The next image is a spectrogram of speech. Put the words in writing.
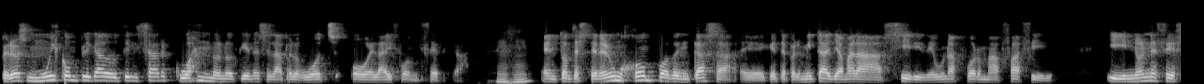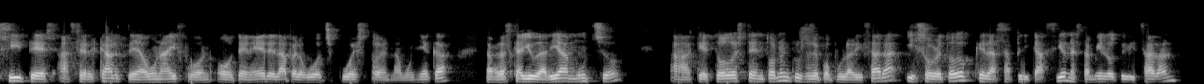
pero es muy complicado de utilizar cuando no tienes el Apple Watch o el iPhone cerca. Entonces, tener un HomePod en casa eh, que te permita llamar a Siri de una forma fácil y no necesites acercarte a un iPhone o tener el Apple Watch puesto en la muñeca, la verdad es que ayudaría mucho a que todo este entorno incluso se popularizara y sobre todo que las aplicaciones también lo utilizaran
